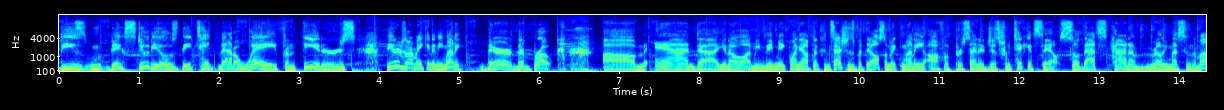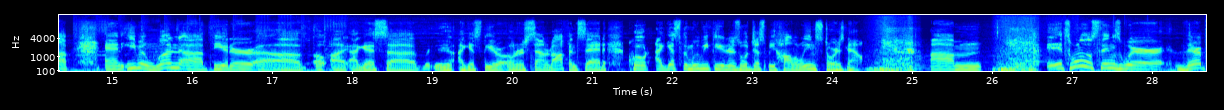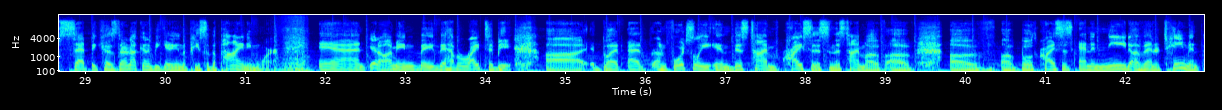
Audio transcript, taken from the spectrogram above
these big studios they take that away from theaters. Theaters aren't making any money. They're they're broke. Um, and uh, you know i mean they make money off the concessions but they also make money off of percentages from ticket sales. So that's kind of really messing them up. And even one uh, theater uh, oh, I, I guess uh, i guess theater owners sounded off and said quote i guess the movie theaters will just be Halloween stores now. Um, it's one of those things where they're upset because they're not going to be getting a piece of the pie anymore. And, you know, I mean, they, they have a right to be. Uh, but at, unfortunately, in this time of crisis, in this time of, of, of, of both crisis and in need of entertainment,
